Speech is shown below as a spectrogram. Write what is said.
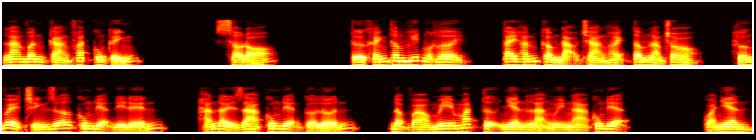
Lam vân càng phát cung kính. Sau đó, từ khánh thâm hít một hơi, tay hắn cầm đạo tràng hoạch tâm làm cho, hướng về chính giữa cung điện đi đến, hắn đẩy ra cung điện cửa lớn, đập vào mi mắt tự nhiên là nguy nga cung điện. Quả nhiên,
